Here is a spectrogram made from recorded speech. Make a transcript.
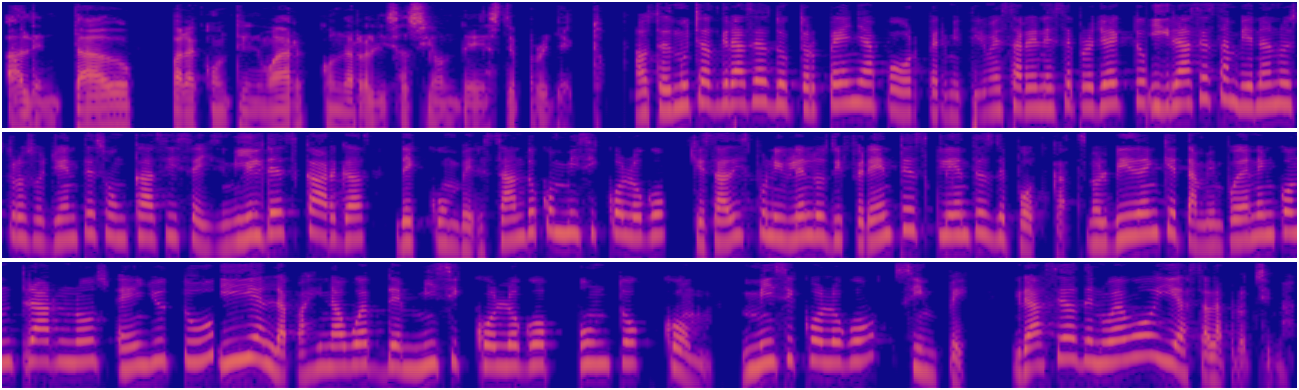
alentado para continuar con la realización de este proyecto. A usted muchas gracias, doctor Peña, por permitirme estar en este proyecto y gracias también a nuestros oyentes. Son casi 6.000 descargas de Conversando con mi psicólogo que está disponible en los diferentes clientes de podcast. No olviden que también pueden encontrarnos en YouTube y en la página web de misicólogo.com. Mi psicólogo sin P. Gracias de nuevo y hasta la próxima.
